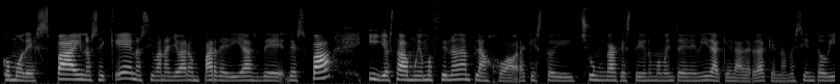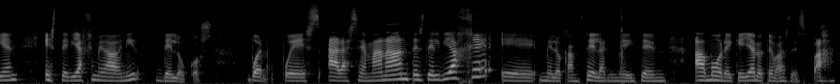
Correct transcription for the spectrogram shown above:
como de spa y no sé qué, nos iban a llevar un par de días de, spa y yo estaba muy emocionada en plan, jo, ahora que estoy chunga, que estoy en un momento de mi vida que la verdad que no me siento bien, este viaje me va a venir de locos. Bueno, pues a la semana antes del viaje eh, me lo cancelan y me dicen, amore, que ya no te vas de spa.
